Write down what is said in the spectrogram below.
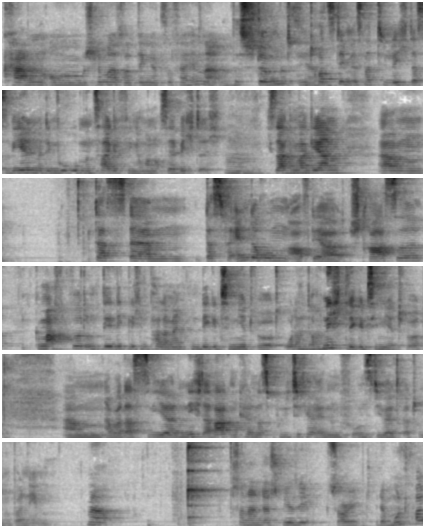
kann, um schlimmere Dinge zu verhindern. Das stimmt. Und trotzdem ist natürlich das Wählen mit dem gehobenen Zeigefinger immer noch sehr wichtig. Mhm. Ich sage mhm. immer gern, ähm, dass, ähm, dass Veränderungen auf der Straße gemacht wird und lediglich in Parlamenten legitimiert wird oder halt auch nicht legitimiert wird. Ähm, aber dass wir nicht erwarten können, dass PolitikerInnen für uns die Weltrettung übernehmen. Ja. Sondern dass wir sie, sorry, wieder mundvoll.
